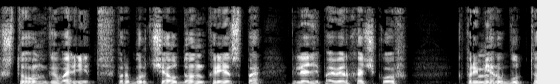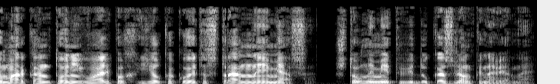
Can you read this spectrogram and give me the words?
что он говорит?» — пробурчал Дон Креспо, глядя поверх очков. «К примеру, будто Марк Антоний в Альпах ел какое-то странное мясо. Что он имеет в виду? Козленка, наверное».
